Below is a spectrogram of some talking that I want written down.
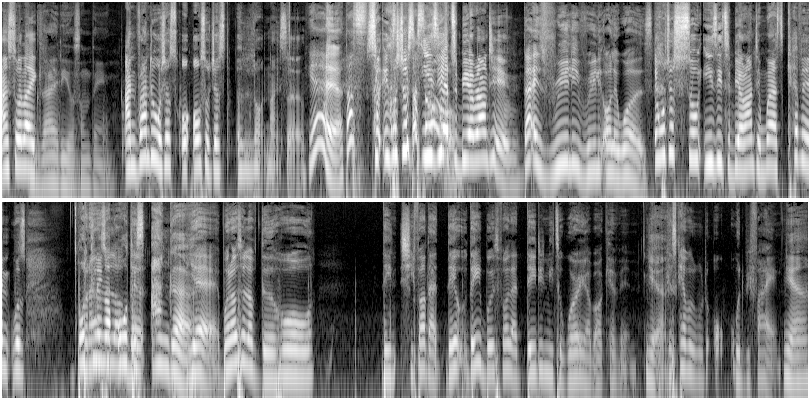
and so like anxiety or something. and Randall was just also just a lot nicer Yeah, that's so it was just easier all. to be around him that is really, really all it was. it was just so easy to be around him whereas Kevin was bottling up all this anger Yeah, but I also love the whole. They she felt that they they both felt that they didn't need to worry about Kevin yeah because Kevin would would be fine, yeah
